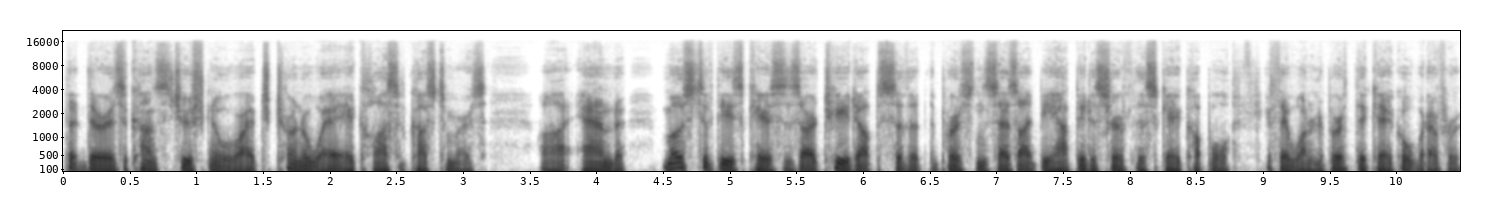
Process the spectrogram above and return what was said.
that there is a constitutional right to turn away a class of customers. Uh, and most of these cases are teed up so that the person says, I'd be happy to serve this gay couple if they wanted a birthday cake or whatever.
